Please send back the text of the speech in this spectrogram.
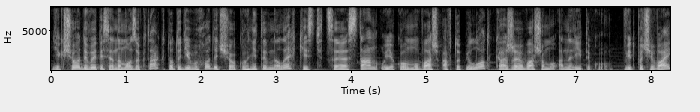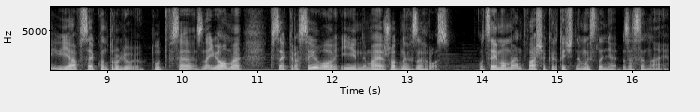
Якщо дивитися на мозок так, то тоді виходить, що когнітивна легкість це стан, у якому ваш автопілот каже вашому аналітику: відпочивай, я все контролюю. Тут все знайоме, все красиво і немає жодних загроз. У цей момент ваше критичне мислення засинає.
